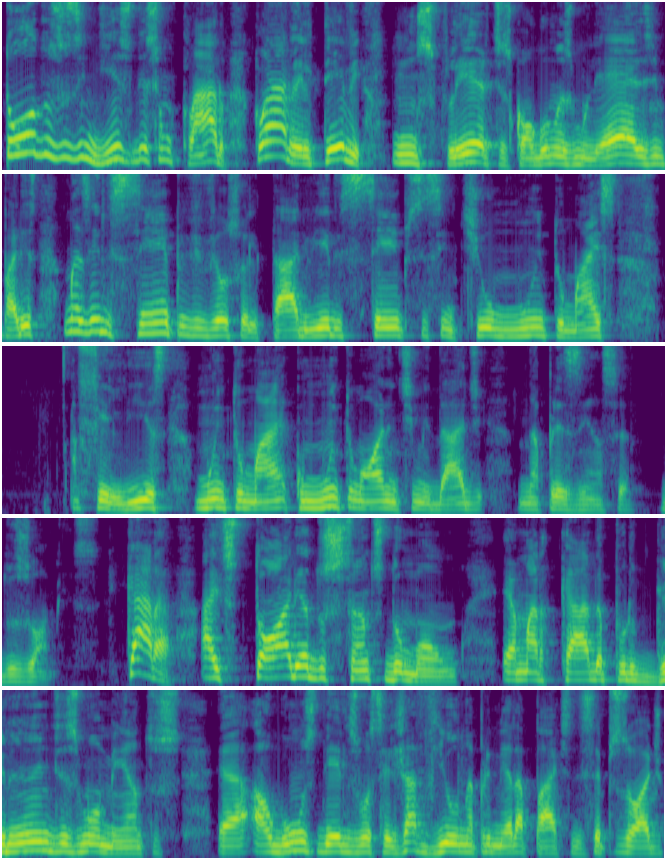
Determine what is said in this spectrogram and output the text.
Todos os indícios deixam claro. Claro, ele teve uns flertes com algumas mulheres em Paris, mas ele sempre viveu solitário e ele sempre se sentiu muito mais feliz, muito mais, com muito maior intimidade na presença dos homens. Cara, a história do Santos Dumont é marcada por grandes momentos. É, alguns deles você já viu na primeira parte desse episódio,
